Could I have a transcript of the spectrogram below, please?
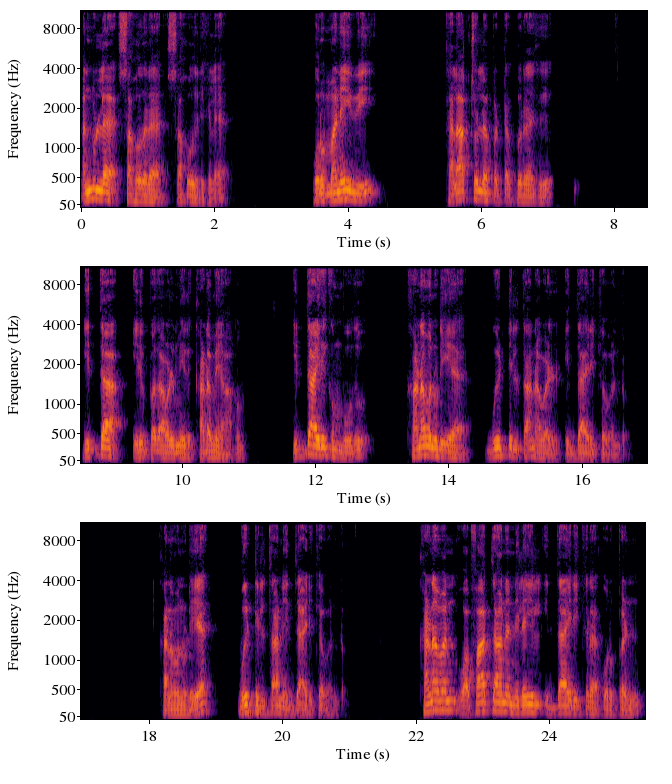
அன்புள்ள சகோதர சகோதரிகளே ஒரு மனைவி தலாக் சொல்லப்பட்ட பிறகு இத்தா இருப்பது அவள் மீது கடமையாகும் இத்தா இருக்கும்போது கணவனுடைய வீட்டில்தான் அவள் இத்தாரிக்க வேண்டும். கணவனுடைய வீட்டில்தான் இத்தாரிக்க வேண்டும். கணவன் வஃபாத்தான நிலையில் இத்தாயிருக்கிற ஒரு பெண்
